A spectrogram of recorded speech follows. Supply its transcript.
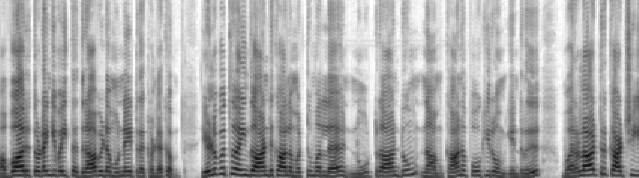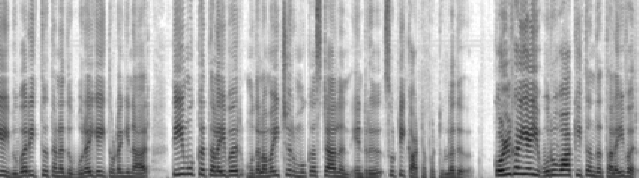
அவ்வாறு தொடங்கி வைத்த திராவிட முன்னேற்ற கழகம் எழுபத்து ஐந்து ஆண்டு காலம் மட்டுமல்ல நூற்றாண்டும் நாம் காணப்போகிறோம் என்று வரலாற்று காட்சியை விவரித்து தனது உரையை தொடங்கினார் திமுக தலைவர் முதலமைச்சர் மு ஸ்டாலின் என்று சுட்டிக்காட்டப்பட்டுள்ளது. கொள்கையை உருவாக்கி தந்த தலைவர்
